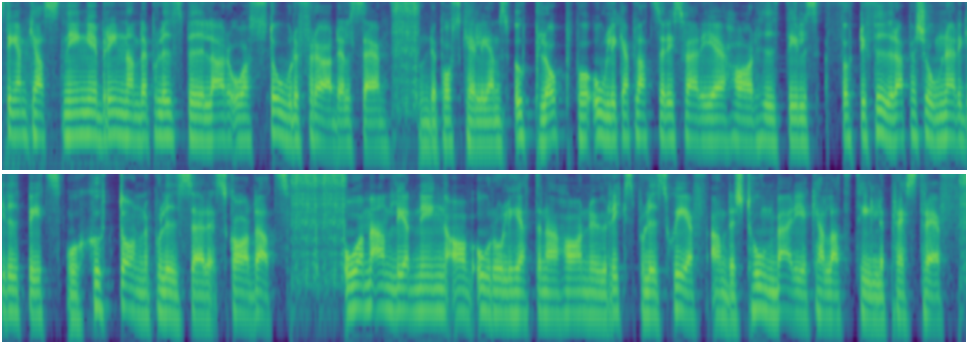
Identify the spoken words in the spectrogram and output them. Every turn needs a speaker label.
Speaker 1: Stenkastning, brinnande polisbilar och stor förödelse. Under påskhelgens upplopp på olika platser i Sverige har hittills 44 personer gripits och 17 poliser skadats. Och med anledning av oroligheterna har nu rikspolischef Anders Thornberg kallat till pressträff.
